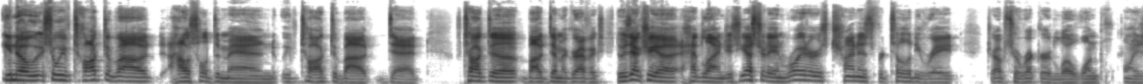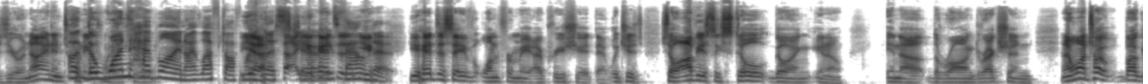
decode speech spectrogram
You know, so we've talked about household demand, we've talked about debt, we've talked uh, about demographics. There was actually a headline just yesterday in Reuters China's fertility rate drops to a record low 1.09 in 2022. Uh, the one headline I left off my yeah, list, Joe. You, had you to, found you, it. You had to save one for me. I appreciate that, which is so obviously still going, you know, in uh, the wrong direction. And I want to talk about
